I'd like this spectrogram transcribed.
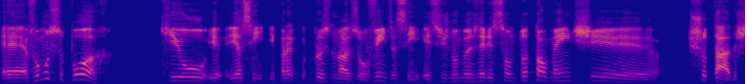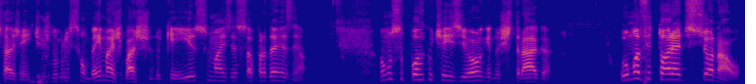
É, vamos supor que o. E, e assim, e para os nossos ouvintes, assim, esses números eles são totalmente chutados, tá, gente? Os números são bem mais baixos do que isso, mas é só para dar exemplo. Vamos supor que o Chase Young nos traga uma vitória adicional,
